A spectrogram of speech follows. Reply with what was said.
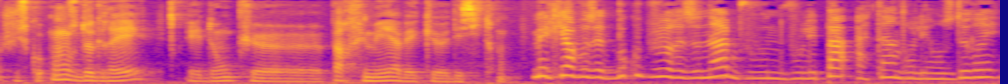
jusqu'au 11 degrés et donc euh, parfumée avec euh, des citrons. Melchior, vous êtes beaucoup plus raisonnable, vous ne voulez pas atteindre les 11 degrés.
